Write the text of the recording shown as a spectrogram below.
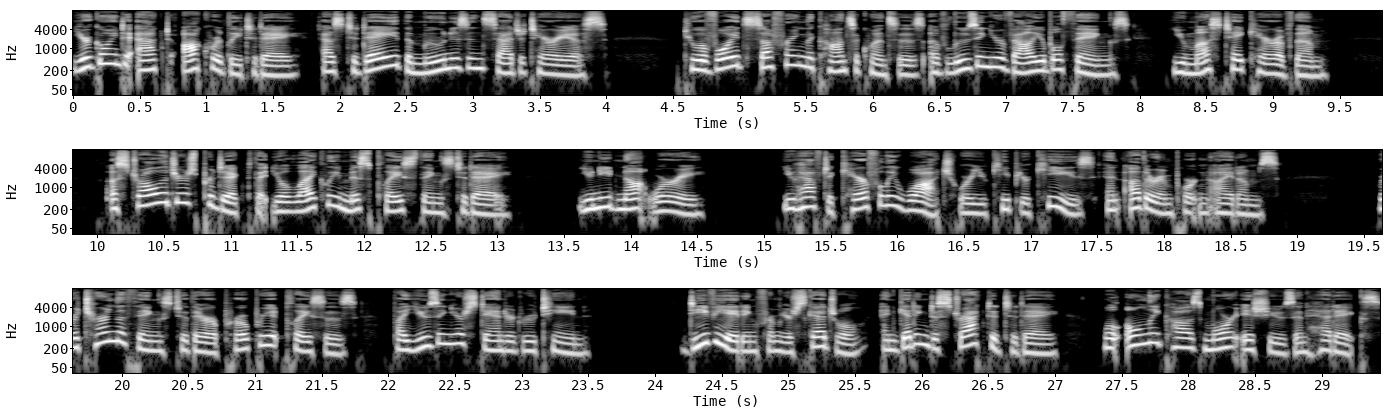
you're going to act awkwardly today, as today the moon is in Sagittarius. To avoid suffering the consequences of losing your valuable things, you must take care of them. Astrologers predict that you'll likely misplace things today. You need not worry. You have to carefully watch where you keep your keys and other important items. Return the things to their appropriate places by using your standard routine. Deviating from your schedule and getting distracted today will only cause more issues and headaches.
